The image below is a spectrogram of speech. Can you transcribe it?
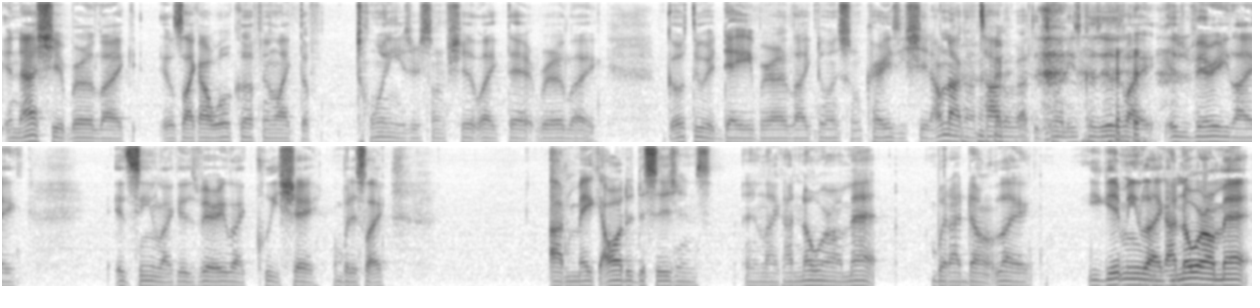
in that shit, bro, like it was like I woke up in like the twenties or some shit like that, bro. Like go through a day, bro, like doing some crazy shit. I'm not gonna talk about the twenties because it was like it was very like it seemed like it was very like cliche, but it's like I'd make all the decisions and like I know where I'm at, but I don't like. You get me? Like I Mhm. know where I'm at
